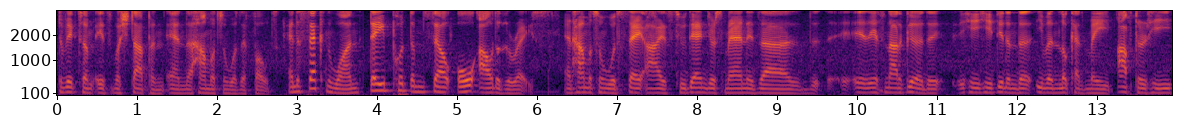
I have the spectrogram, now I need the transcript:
the victim is Verstappen and Hamilton was at fault. And the second one, they put themselves all out of the race. And Hamilton would say, "Ah, it's too dangerous, man. It's uh, it's not good. He he didn't even look at me after he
